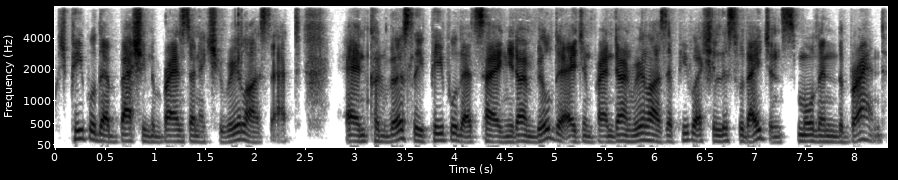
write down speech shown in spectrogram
which people that are bashing the brands don't actually realize that. And conversely, people that saying you don't build the agent brand don't realize that people actually list with agents more than the brand.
